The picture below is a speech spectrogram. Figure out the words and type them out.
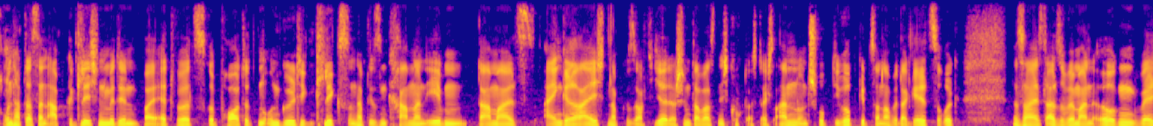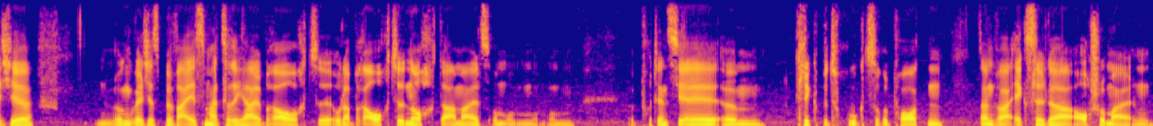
und habe das dann abgeglichen mit den bei AdWords reporteten ungültigen Klicks und habe diesen Kram dann eben damals eingereicht und habe gesagt, hier, da stimmt da was nicht, guckt euch das an und schwuppdiwupp gibt's dann auch wieder Geld zurück. Das heißt also, wenn man irgendwelche irgendwelches Beweismaterial braucht äh, oder brauchte noch damals, um, um, um potenziell ähm, Klickbetrug zu reporten, dann war Excel da auch schon mal ein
